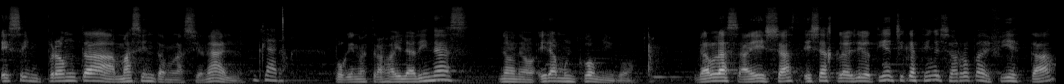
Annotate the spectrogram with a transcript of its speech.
esa impronta más internacional. Claro. Porque nuestras bailarinas, no, no, era muy cómico. Verlas a ellas, ellas, claro, yo digo, tienen chicas, tienen llevar ropa de fiesta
